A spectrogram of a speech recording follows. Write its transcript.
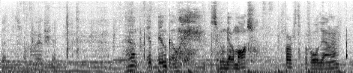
bit. It's fucking weird shit. Um, yep, here we go. So we can get a march first before down in.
